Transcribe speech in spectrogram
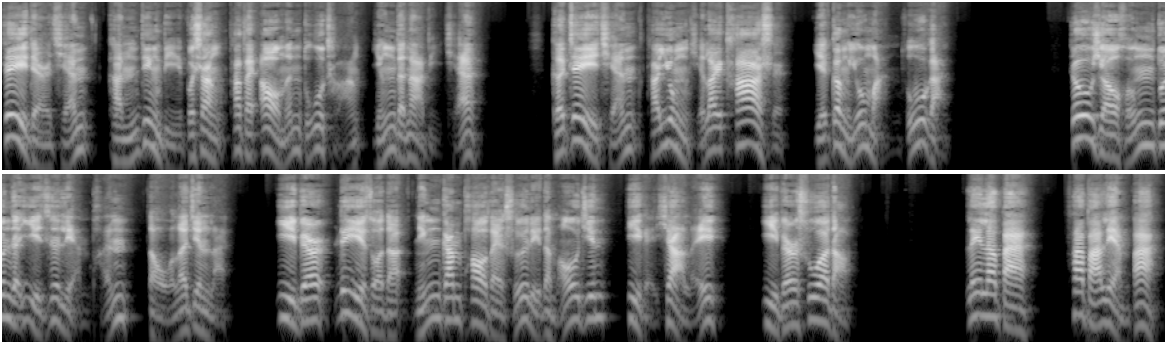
这点钱肯定比不上他在澳门赌场赢的那笔钱，可这钱他用起来踏实，也更有满足感。周小红端着一只脸盆走了进来，一边利索的拧干泡在水里的毛巾，递给夏雷，一边说道。雷老板，擦把脸吧。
